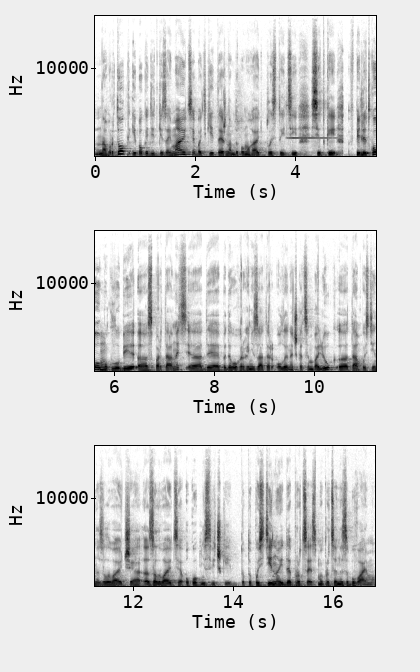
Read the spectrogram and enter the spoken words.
на гурток, і поки дітки займаються, батьки теж нам допомагають плести ці сітки. Підлітковому клубі е, Спартанець, е, де педагог-організатор Оленочка Цимбалюк, е, там постійно заливаються, заливаються окопні свічки. Тобто постійно йде процес. Ми про це не забуваємо.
